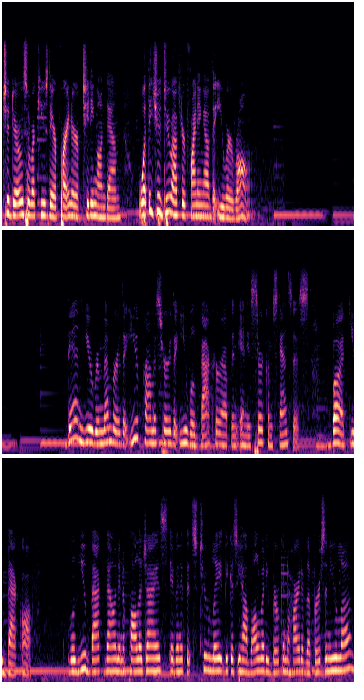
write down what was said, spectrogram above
To those who accuse their partner of cheating on them, what did you do after finding out that you were wrong? Then you remember that you promised her that you will back her up in any circumstances, but you back off. Will you back down and apologize even if it's too late because you have already broken the heart of the person you love?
